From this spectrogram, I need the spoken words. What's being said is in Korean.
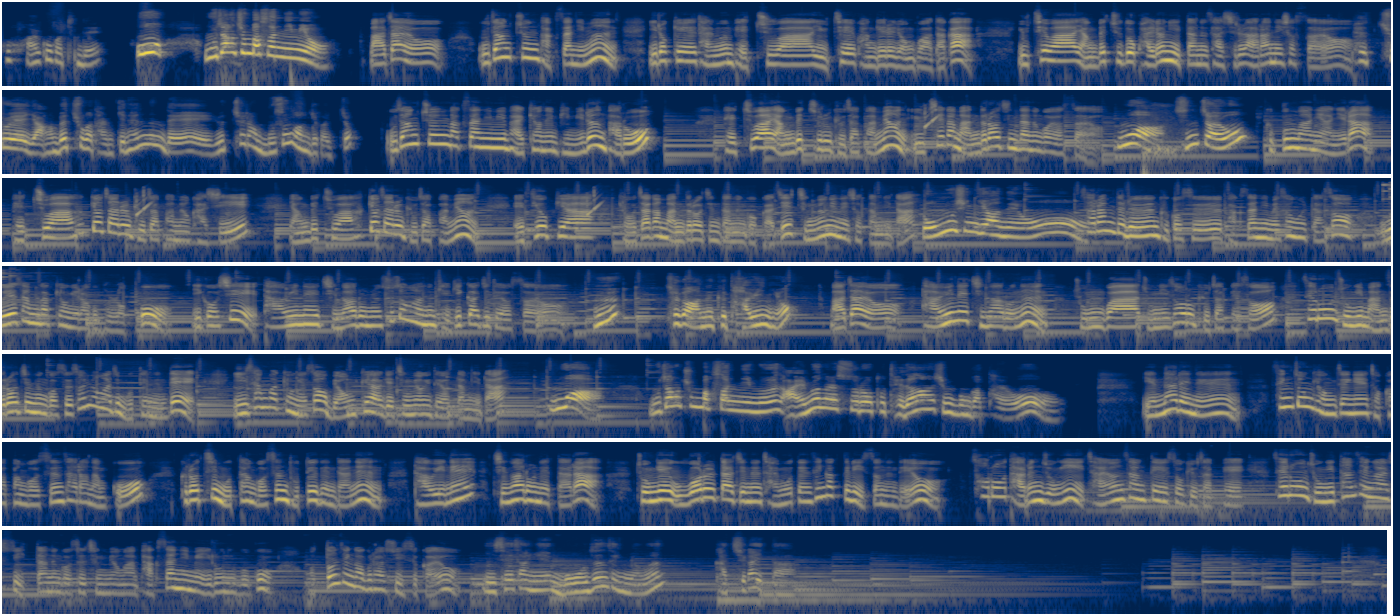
어, 알것 같은데. 오! 우장춘 박사님이요. 맞아요. 우장춘 박사님은 이렇게 닮은 배추와 유채의 관계를 연구하다가 유채와 양배추도 관련이 있다는 사실을 알아내셨어요. 배추에 양배추가 닮긴 했는데 유채랑 무슨 관계가 있죠? 우장춘 박사님이 밝혀낸 비밀은 바로 배추와 양배추를 교잡하면 유채가 만들어진다는 거였어요. 우와, 진짜요? 그뿐만이 아니라 배추와 흑겨자를 교잡하면 가시, 양배추와 흑겨자를 교잡하면 에티오피아 겨자가 만들어진다는 것까지 증명해내셨답니다. 너무 신기하네요. 사람들은 그것을 박사님의 성을 따서 우회 삼각형이라고 불렀고 이것이 다윈의 진화론을 수정하는 계기까지 되었어요. 에? 제가 아는 그 다윈이요? 맞아요. 다윈의 진화론은 종과 종이 서로 교잡해서 새로운 종이 만들어지는 것을 설명하지 못했는데 이 삼각형에서 명쾌하게 증명이 되었답니다. 우와, 우장춘 박사님은 알면 할수록 더 대단하신 분 같아요. 옛날에는 생존 경쟁에 적합한 것은 살아남고 그렇지 못한 것은 도태된다는 다윈의 진화론에 따라 종의 우월을 따지는 잘못된 생각들이 있었는데요. 서로 다른 종이 자연 상태에서 교잡해 새로운 종이 탄생할 수 있다는 것을 증명한 박사님의 이론을 보고 어떤 생각을 할 수 있을까요? 이 세상의 모든 생명은 가치가 있다.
